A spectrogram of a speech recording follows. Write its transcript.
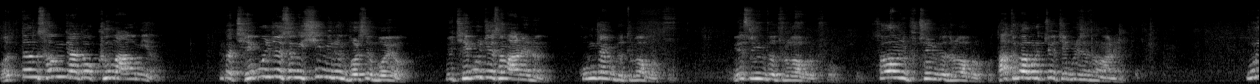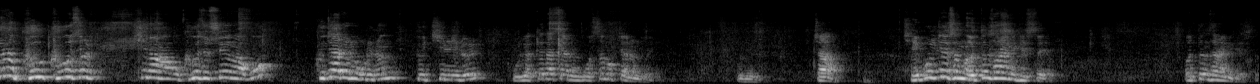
어떤 성자도 그 마음이요. 그러니까 재불재성의 심의는 벌써 뭐예요? 이 재불재성 안에는 공자님도 들어가 버렸고 예수님도 들어가 버렸고 서가모니 부처님도 들어가 버렸고 다 들어가 버렸죠 재불재성 안에. 우리는 그 그것을 신앙하고 그것을 수행하고 그 자리로 우리는 그 진리를 우리가 깨닫자는 거 써먹자는 거예요. 우리는 자 재불재성은 어떤 사람이 됐어요? 어떤 사람이 됐어?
